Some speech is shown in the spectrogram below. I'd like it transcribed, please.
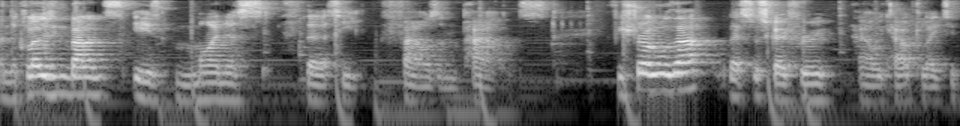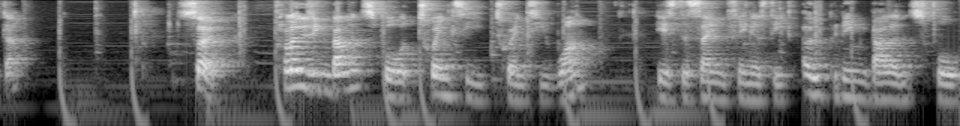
And the closing balance is minus £30,000. If you struggle with that, let's just go through how we calculated that. So, closing balance for 2021 is the same thing as the opening balance for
